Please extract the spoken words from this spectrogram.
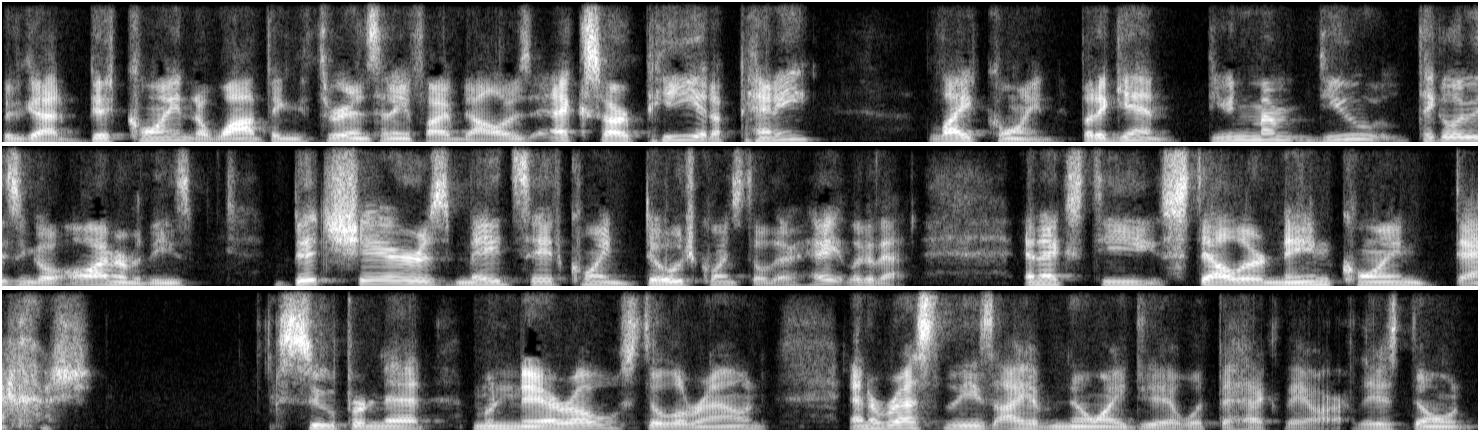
We've got Bitcoin at a whopping $375, XRP at a penny, Litecoin. But again, do you remember? Do you take a look at these and go, "Oh, I remember these"? BitShares, MaidSafeCoin, Dogecoin still there. Hey, look at that. NXT, Stellar, Namecoin, Dash, SuperNet, Monero still around. And the rest of these, I have no idea what the heck they are. They just don't.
